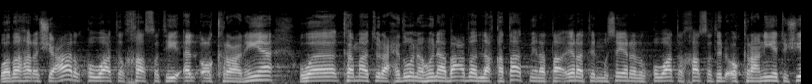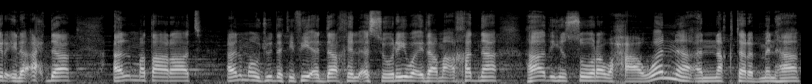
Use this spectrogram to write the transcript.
وظهر شعار القوات الخاصة الأوكرانية وكما تلاحظون هنا بعض اللقطات من الطائرة المسيرة للقوات الخاصة الأوكرانية تشير إلى إحدى المطارات الموجودة في الداخل السوري. وإذا ما أخذنا هذه الصورة وحاولنا أن نقترب منها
